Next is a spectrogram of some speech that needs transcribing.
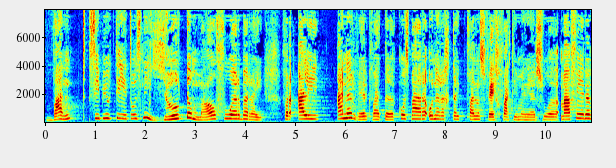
want CPUT het ons nie heeltemal voorberei vir al die ander werk wat 'n uh, kosbare onderrigtyd van ons wegvat hier meneer. So, maar verder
